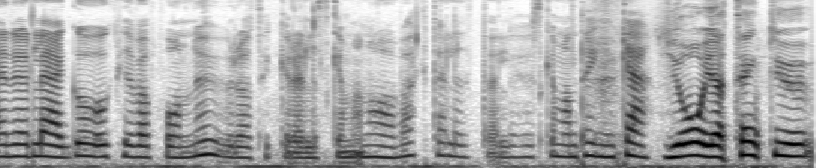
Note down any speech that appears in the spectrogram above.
är det läge att kliva på nu då tycker du? Eller ska man avvakta lite? Eller hur ska man tänka? Ja, jag tänkte ju,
